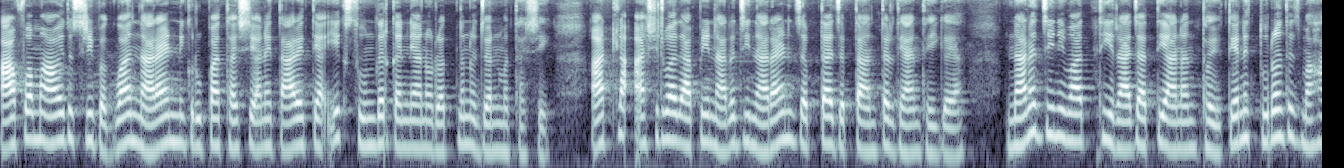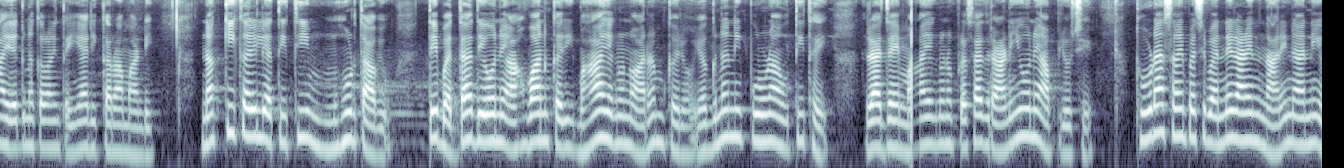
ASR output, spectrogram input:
આપવામાં આવે તો શ્રી ભગવાન નારાયણની કૃપા થશે અને તારે ત્યાં એક સુંદર કન્યાનો રત્નનો જન્મ થશે. આટલા આશીર્વાદ આપીને નારદજી નારાયણ જપતા જપતા અંતર ધ્યાન થઈ ગયા. નારદજીની વાતથી રાજા અતિ આનંદ થયો. તેને તુરંત જ મહાયજ્ઞ કરવાની તૈયારી કરવા માંડી. નક્કી કરેલી અતિથિ મુહૂર્ત આવ્યો. તે બધા દેવોને આહ્વાન કરી મહાયજ્ઞનો આરંભ કર્યો. યજ્ઞની પૂર્ણાહુતિ થઈ. રાજાએ મહાયજ્ઞનો પ્રસાદ રાણીઓને આપ્યો છે. થોડા સમય પછી બંને રાણીને નાની નાની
